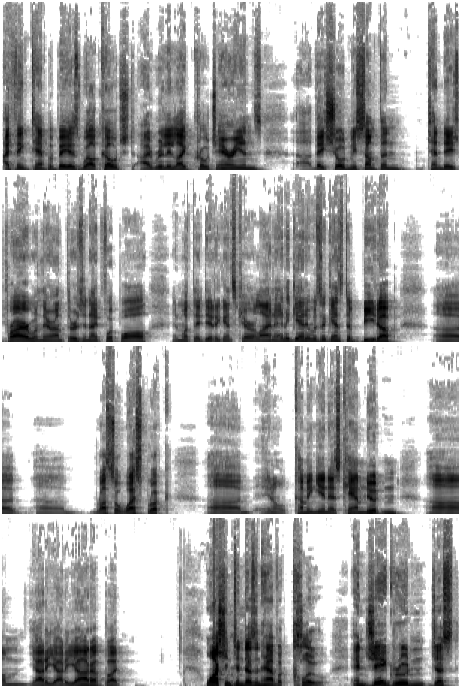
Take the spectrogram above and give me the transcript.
I think Tampa Bay is well coached. I really like Coach Arians. Uh, they showed me something 10 days prior when they were on Thursday Night Football and what they did against Carolina. And again, it was against a beat up uh, uh, Russell Westbrook, um, you know, coming in as Cam Newton, um, yada, yada, yada. But Washington doesn't have a clue. And Jay Gruden just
